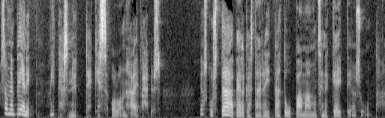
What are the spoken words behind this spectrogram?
Semmoinen pieni, mitäs nyt tekis olon häivähdys. Joskus tää pelkästään riittää tuuppaamaan mut sinne keittiön suuntaan.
